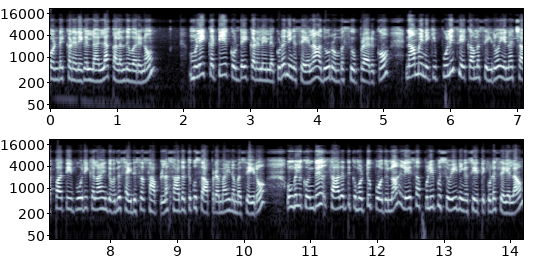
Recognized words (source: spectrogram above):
கொண்டைக்கடலைகள் நல்லா கலந்து வரணும். முளைக்கட்டிய கொண்டை கடலையில் கூட நீங்கள் செய்யலாம். அதுவும் ரொம்ப சூப்பராக இருக்கும். நாம இன்னைக்கு புளி சேர்க்காம செய்கிறோம் ஏன்னா சப்பாத்தி பூரிக்கெல்லாம் இது வந்து சைடிஸாக சாப்பிடலாம். சாதத்துக்கும் சாப்பிட்ற மாதிரி நம்ம செய்கிறோம் உங்களுக்கு வந்து சாதத்துக்கு மட்டும் போதும்னா லேசாக புளிப்பு சுவை நீங்கள் சேர்த்து கூட செய்யலாம்.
